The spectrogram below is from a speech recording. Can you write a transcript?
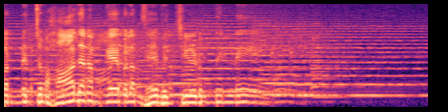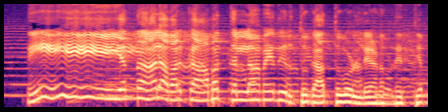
വർണിച്ചു മഹാജനം കേവലം സേവിച്ചിടും നിന്നെ. നീ എന്നാൽ അവർക്ക് ആപത്തെല്ലാമേ തീർത്തു കാത്തുകൊള്ളണം നിത്യം.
